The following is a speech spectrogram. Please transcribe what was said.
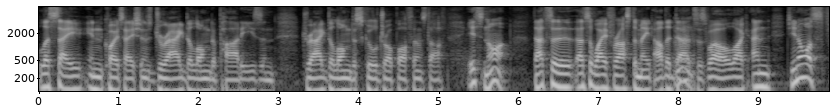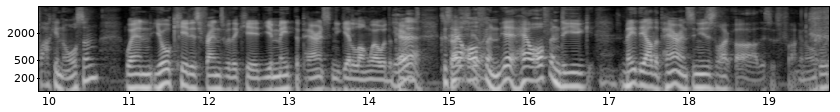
let's say in quotations, dragged along to parties and dragged along to school drop off and stuff. It's not. That's a that's a way for us to meet other dads as well. Like, and do you know what's fucking awesome? When your kid is friends with a kid, you meet the parents and you get along well with the Yeah, parents. Because how feeling. often, yeah, how often do you meet the other parents and you're just like, oh, this is fucking awkward?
